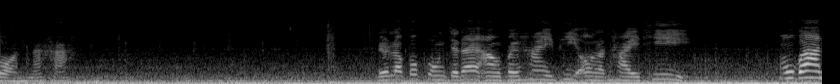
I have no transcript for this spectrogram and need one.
ก่อนนะคะ เดี๋ยวเราก็คงจะได้เอาไปให้พี่อรไทยที่หมู่บ้าน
